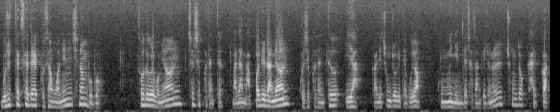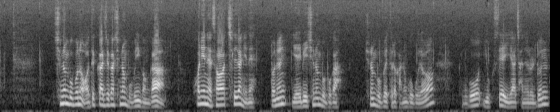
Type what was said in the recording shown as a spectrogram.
무주택 세대 구성원인 신혼부부 소득을 보면 70% 만약 맞벌이라면 90% 이하까지 충족이 되고요. 국민임대 자산 기준을 충족할 것. 신혼부부는 어디까지가 신혼부부인 건가? 혼인해서 7년 이내 또는 예비 신혼부부가 신혼부부에 들어가는 거고요. 그리고 6세 이하 자녀를 둔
